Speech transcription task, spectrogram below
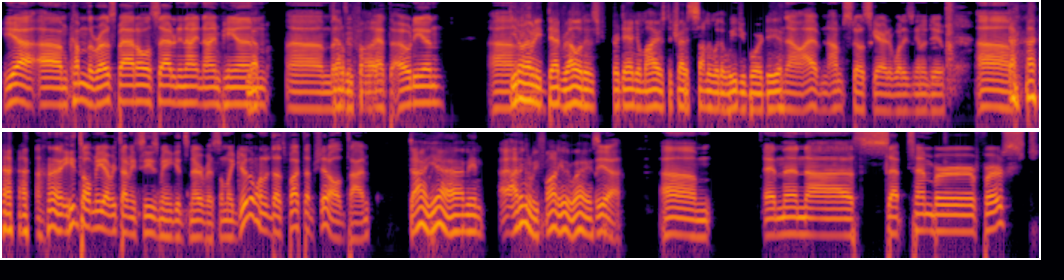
Yeah, um, come the roast battle Saturday night, nine p.m. Yep. Um, That'll be fun. at the Odeon. Um, you don't have any dead relatives for Daniel Myers to try to summon with a Ouija board, do you? No, I have. I'm so scared of what he's gonna do. Um, he told me every time he sees me, he gets nervous. I'm like, you're the one that does fucked up shit all the time. Ah, yeah. I mean, I, I think it'll be fun either way. so- Yeah. Um, and then uh, September first,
